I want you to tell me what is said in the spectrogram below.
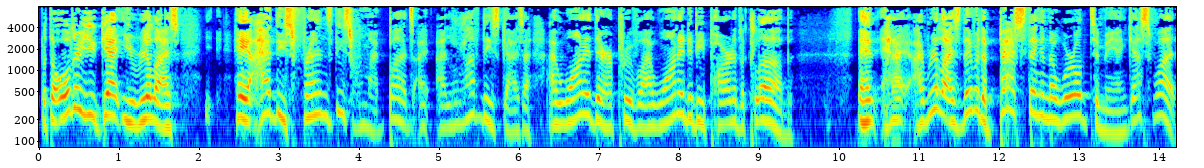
But the older you get, you realize, hey, I had these friends. These were my buds. I, I love these guys. I, I wanted their approval. I wanted to be part of the club. And, and I, I realized they were the best thing in the world to me. And guess what?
